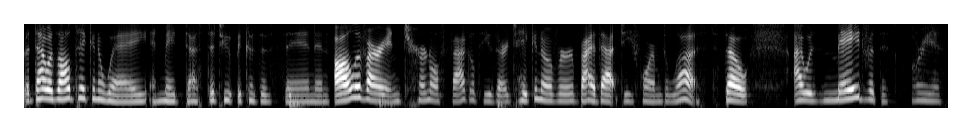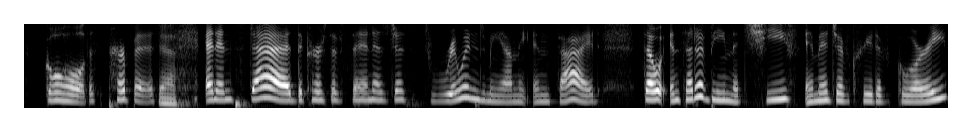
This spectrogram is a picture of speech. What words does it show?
But that was all taken away and made destitute because of hmm. sin, and all of our internal faculties are taken over by that deformed lust. So I was made for this glorious goal, this purpose. Yes. And instead, the curse of sin has just ruined me on the inside. So instead of being the chief image of creative glory,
